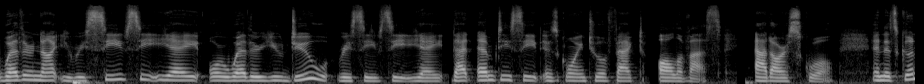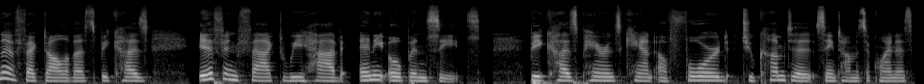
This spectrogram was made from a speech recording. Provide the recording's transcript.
whether or not you receive CEA or whether you do receive CEA, that empty seat is going to affect all of us at our school. And it's going to affect all of us because if in fact we have any open seats, because parents can't afford to come to St. Thomas Aquinas,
